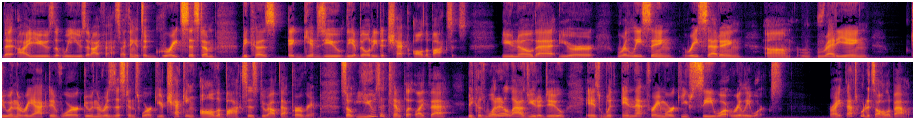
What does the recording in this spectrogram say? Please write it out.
that I use, that we use at iFast. I think it's a great system because it gives you the ability to check all the boxes. You know that you're releasing, resetting, um, readying, doing the reactive work, doing the resistance work. You're checking all the boxes throughout that program. So use a template like that because what it allows you to do is within that framework, you see what really works, right? That's what it's all about.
